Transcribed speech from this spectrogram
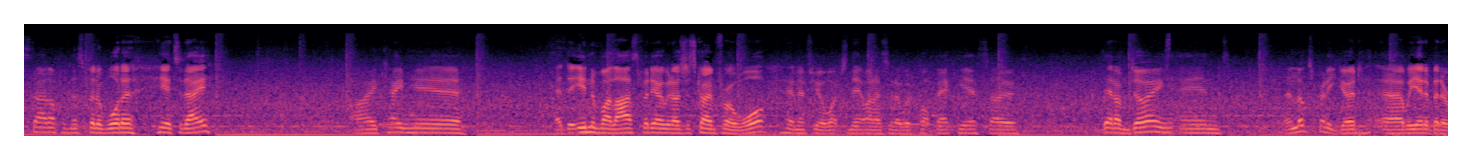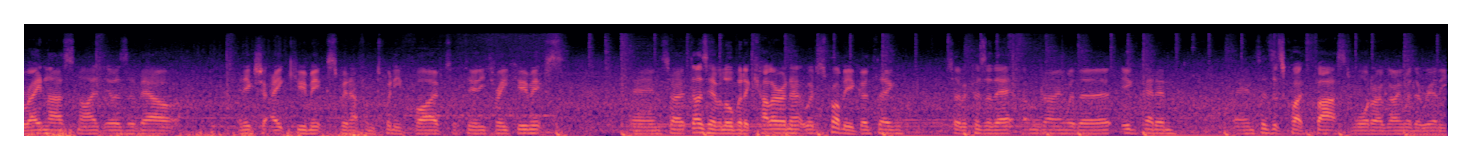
start off in this bit of water here today. I came here at the end of my last video when I was just going for a walk and if you're watching that one I said I would pop back here so that I'm doing and it looks pretty good. Uh, we had a bit of rain last night. There was about an extra 8 cumecs, went up from 25 to 33 cumecs and so it does have a little bit of colour in it which is probably a good thing. So because of that I'm going with a egg pattern and since it's quite fast water I'm going with a really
